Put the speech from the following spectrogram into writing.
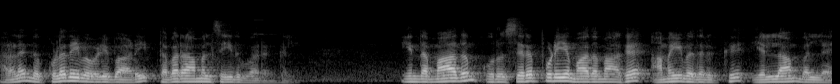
அதனால் இந்த குலதெய்வ வழிபாடை தவறாமல் செய்து பாருங்கள் இந்த மாதம் ஒரு சிறப்புடைய மாதமாக அமைவதற்கு எல்லாம் வல்ல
